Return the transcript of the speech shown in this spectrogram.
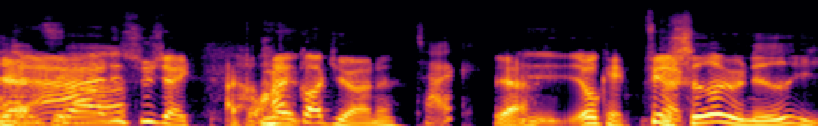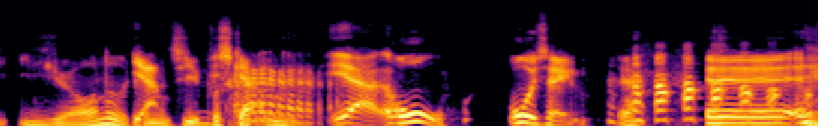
Ja, altså. Ja, det synes jeg ikke. Ej, du har et godt hjørne. Tak. Ja. Øh, Okay, Du fint. nok. sidder jo nede i, i hjørnet, kan Ja. man sige, på skærmen. Ja, ro. Ro i sagen. Ja. øh,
